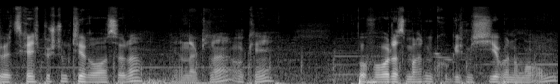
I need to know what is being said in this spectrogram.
So, jetzt kann ich bestimmt hier raus, oder? Ja, na klar, okay. Bevor wir das machen, gucke ich mich hier aber nochmal um.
